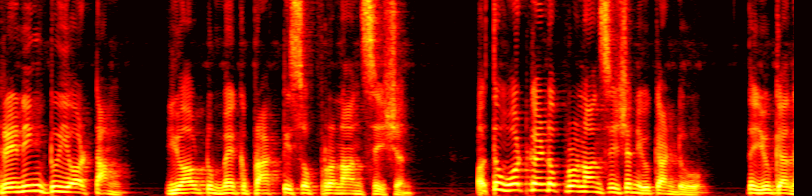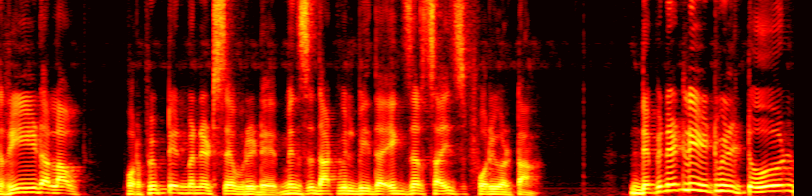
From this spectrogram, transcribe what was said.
training to your tongue you have to make a practice of pronunciation. Uh, So, what kind of pronunciation you can do? That you can read aloud for 15 minutes every day. Means that will be the exercise for your tongue. Definitely, it will turn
